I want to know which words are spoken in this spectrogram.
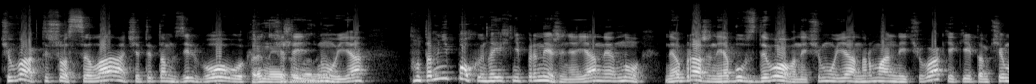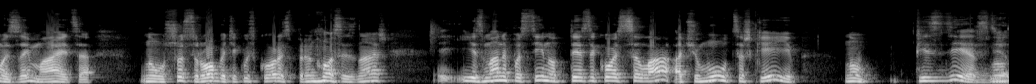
Чувак, ти що, з села, чи ти там зі Львову, чи ти, принижували. ну, я, ну та мені похуй на їхні приниження. Я не, ну, не ображений, я був здивований, чому я нормальний чувак, який там чимось займається, ну, щось робить, якусь користь приносить, знаєш. І, з мене постійно ти з якогось села, а чому це ж Київ? Ну, піздець. Ну,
